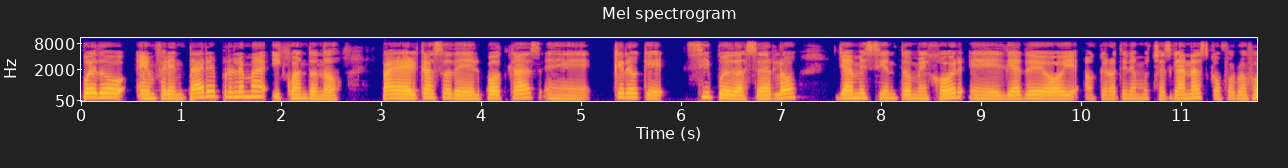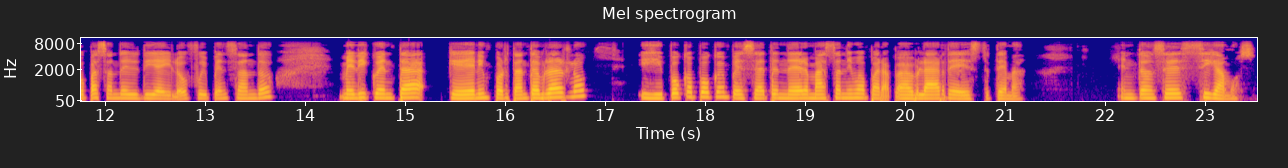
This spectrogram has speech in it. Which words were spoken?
puedo enfrentar el problema y cuando no. Para el caso del podcast, eh, creo que sí puedo hacerlo. Ya me siento mejor el día de hoy, aunque no tenía muchas ganas, conforme fue pasando el día y lo fui pensando, me di cuenta que era importante hablarlo y poco a poco empecé a tener más ánimo para hablar de este tema. Entonces, sigamos.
